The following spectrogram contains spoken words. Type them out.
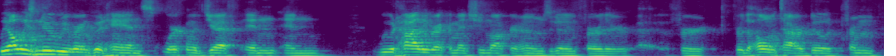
we always knew we were in good hands working with Jeff, and and we would highly recommend Schumacher Homes going further uh, for for the whole entire build from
